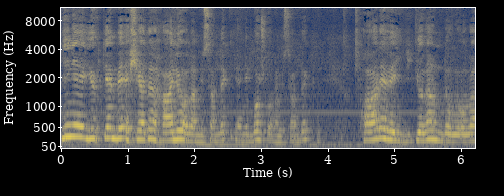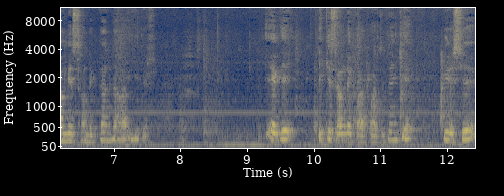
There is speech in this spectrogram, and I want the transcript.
Yine yükten ve eşyadan hali olan bir sandık, yani boş olan bir sandık, fare ve yılan dolu olan bir sandıktan daha iyidir. Evde iki sandık var farz edin ki, birisi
